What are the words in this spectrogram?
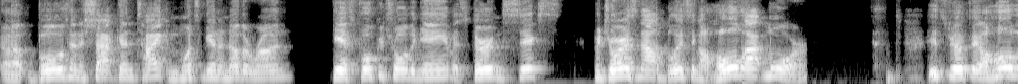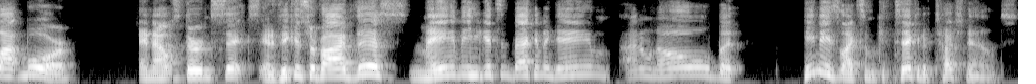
uh, Bulls in a shotgun tight, and once again another run. He has full control of the game. It's third and six. Pedroia's now blitzing a whole lot more. He's blitzing a whole lot more, and now it's third and six. And if he can survive this, maybe he gets it back in the game. I don't know, but he needs like some consecutive touchdowns.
